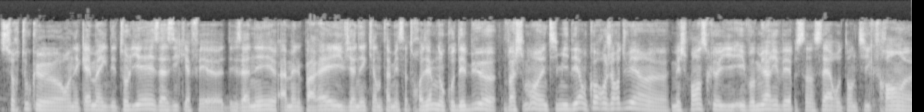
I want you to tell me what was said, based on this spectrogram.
surtout qu'on est quand même avec des tauliers, Zazie qui a fait euh, des années, Amel pareil, Vianney qui a entamé sa troisième, donc au début euh, vachement intimidé encore aujourd'hui, hein, euh, mais je pense qu'il il vaut mieux arriver sincère, authentique, franc, euh,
